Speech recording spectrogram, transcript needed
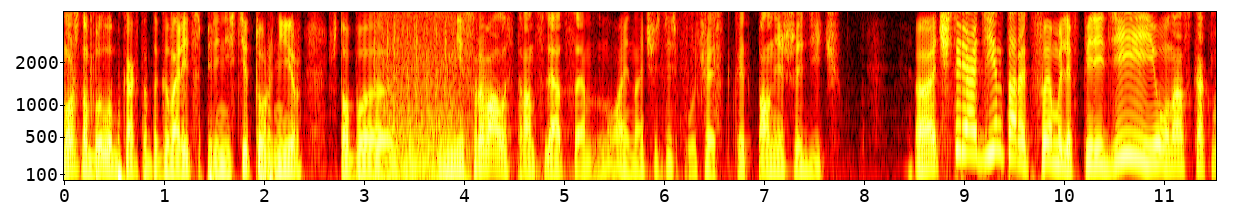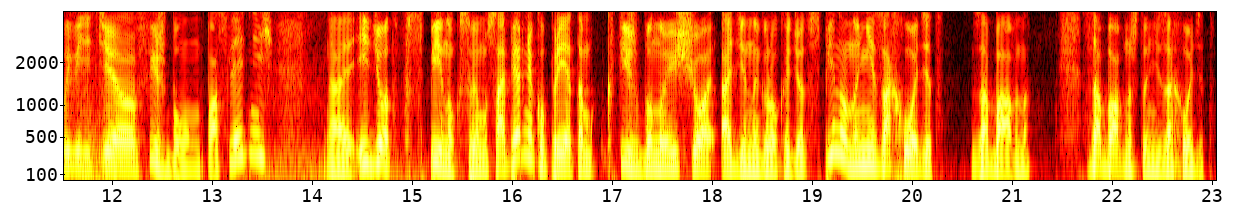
можно было бы как-то договориться перенести турнир, чтобы не срывалась трансляция. Ну, а иначе здесь получается какая-то полнейшая дичь. 4-1, Тарет Фэмили впереди, и у нас, как вы видите, Фишбоун последний. А, идет в спину к своему сопернику, при этом к Фишбону еще один игрок идет в спину, но не заходит. Забавно. Забавно, что не заходит.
